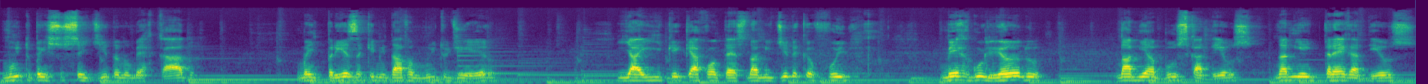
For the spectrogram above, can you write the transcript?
muito bem sucedida no mercado, uma empresa que me dava muito dinheiro. E aí o que, que acontece? Na medida que eu fui mergulhando na minha busca a Deus, na minha entrega a Deus,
